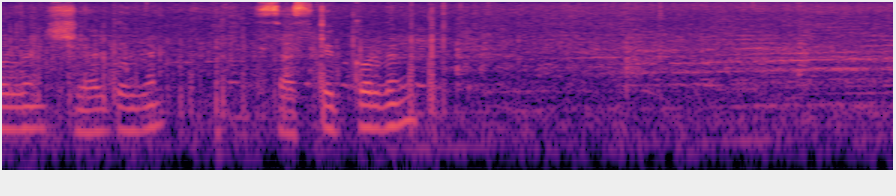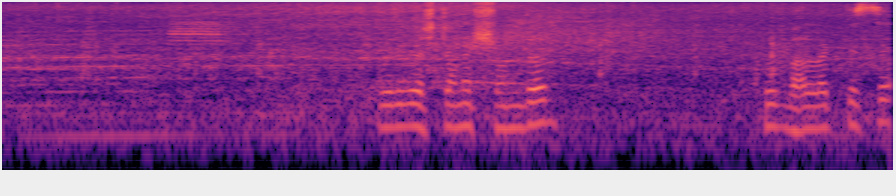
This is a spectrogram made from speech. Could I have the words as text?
করবেন শেয়ার করবেন সাবস্ক্রাইব করবেন। পরিবেশটা অনেক সুন্দর। খুব ভালো লাগতেছে।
